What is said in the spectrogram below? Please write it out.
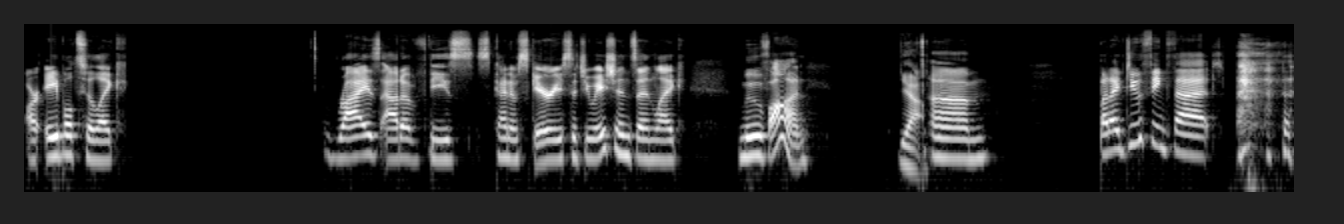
are able to like rise out of these kind of scary situations and like move on Yeah. um, but I do think that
